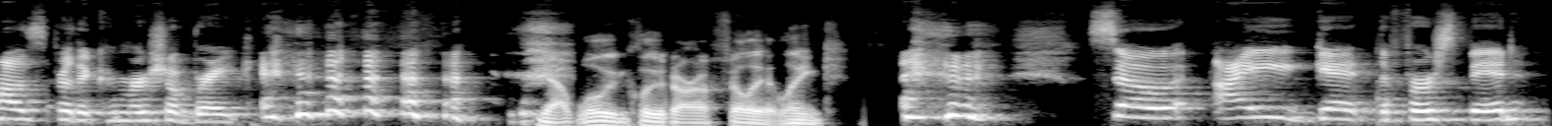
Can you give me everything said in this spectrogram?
pause for the commercial break. yeah, we'll include our affiliate link. so I get the first bid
